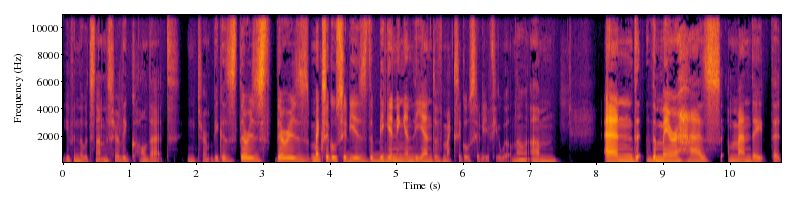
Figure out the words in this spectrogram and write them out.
even though it's not necessarily called that in term because there is there is Mexico City is the beginning and the end of Mexico City, if you will. No, um, and the mayor has a mandate that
